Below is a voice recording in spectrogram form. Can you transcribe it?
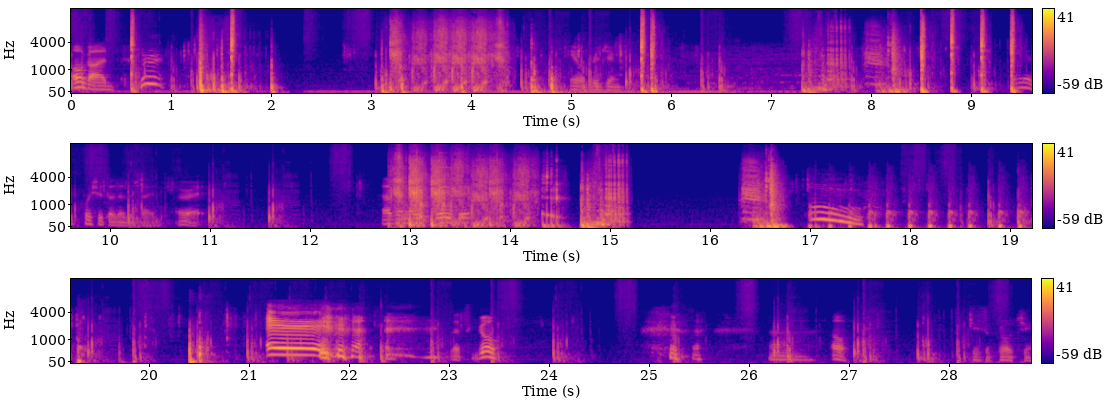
Oh god. Yo, bridging. Let me push it to the other side. Alright. Have a nice day, bitch. Ooh. Hey! Let's go. uh, oh, he's approaching.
